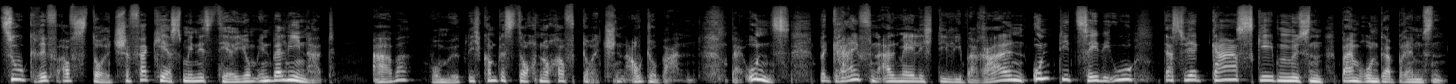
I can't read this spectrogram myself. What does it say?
Zugriff aufs deutsche Verkehrsministerium in Berlin hat. Aber womöglich kommt es doch noch auf deutschen Autobahnen. Bei uns begreifen allmählich die Liberalen und die CDU, dass wir Gas geben müssen beim Runterbremsen.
